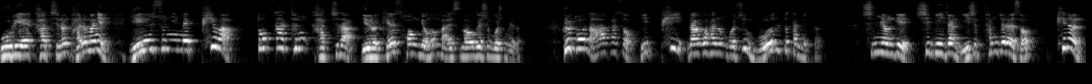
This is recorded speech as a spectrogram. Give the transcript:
우리의 가치는 다름 아닌 예수님의 피와 똑같은 가치다. 이렇게 성경은 말씀하고 계신 것입니다. 더 나아가서 이 피라고 하는 것이 무엇을 뜻합니까? 신명기 12장 23절에서 피는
